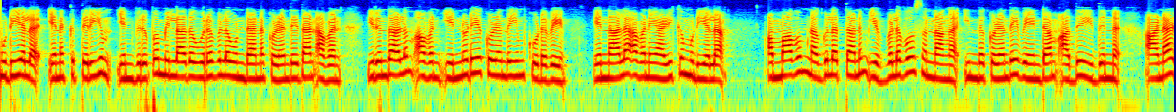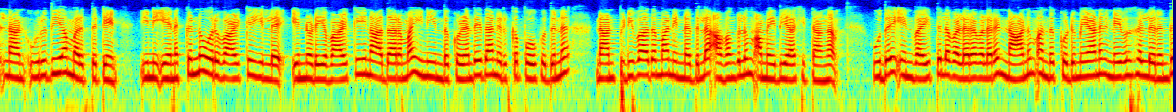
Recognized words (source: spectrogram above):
முடியலை. எனக்கு தெரியும் என் விருப்பமில்லாத உறவில் உண்டான குழந்தைதான் அவன். இருந்தாலும் அவன் என்னுடைய குழந்தையும் கூடவே. என்னால் அவனை அழிக்க முடியலை. அம்மாவும் நகுலத்தானும் எவ்வளவோ சொன்னாங்க இந்த குழந்தை வேண்டாம் அது இதுன்னு. ஆனால் நான் உறுதியாக மறுத்துட்டேன். இனி எனக்குன்னு ஒரு வாழ்க்கை இல்லை. என்னுடைய வாழ்க்கையின் ஆதாரமாக இனி இந்த குழந்தை தான் இருக்க போகுதுன்னு நான் பிடிவாதமாக நின்னதில் அவங்களும் அமைதியாகிட்டாங்க. உதய் என் வயித்துல வளர வளர நானும் அந்த கொடுமையான நினைவுகளிலிருந்து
